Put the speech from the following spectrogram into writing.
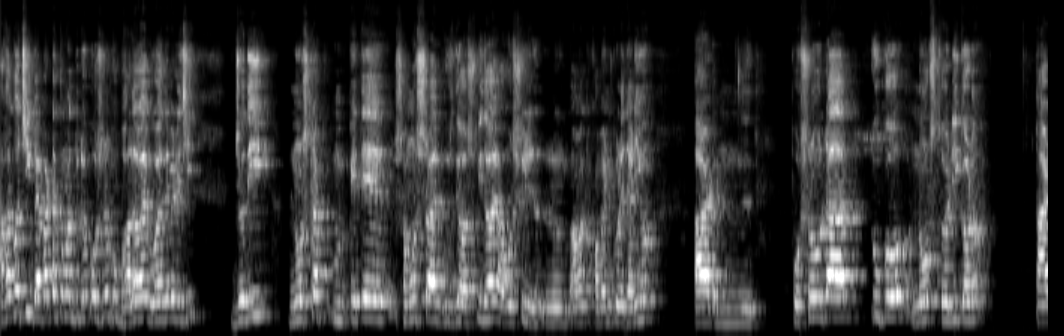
আশা করছি ব্যাপারটা তোমার দুটো প্রশ্ন খুব ভালোভাবে বোঝাতে পেরেছি। যদি নোটসটা পেতে সমস্যা হয়, বুঝতে অসুবিধা হয়, অবশ্যই আমাকে কমেন্ট করে জানিও। আর প্রশ্নটা টুকো নোটস তৈরি করো। আর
